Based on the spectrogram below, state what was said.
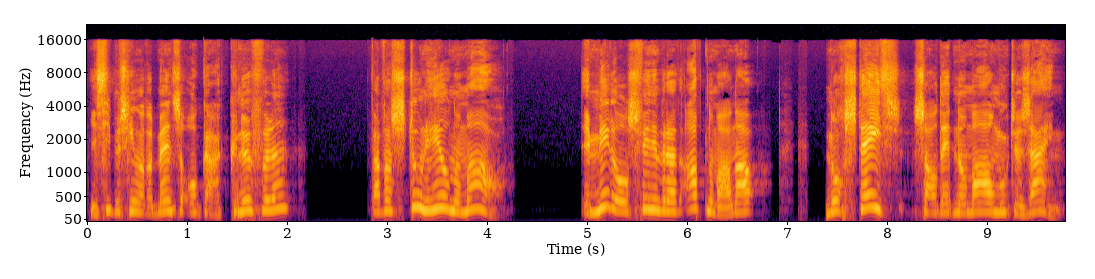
Je ziet misschien wel dat mensen elkaar knuffelen. Dat was toen heel normaal. Inmiddels vinden we dat abnormaal. Nou, nog steeds zal dit normaal moeten zijn.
